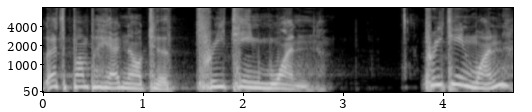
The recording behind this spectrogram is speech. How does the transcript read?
let's bump ahead now to preteen one. Preteen one,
